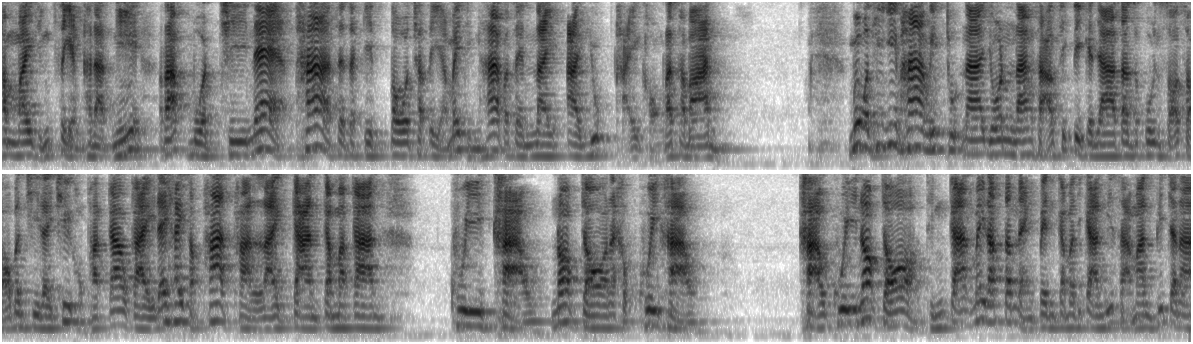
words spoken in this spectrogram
ทำไมถึงเสี่ยงขนาดนี้ รับบวชชีแน่ ถ้าเศรษฐกิจโตเฉลี่ยไม่ถึง 5%ในอายุไขของรัฐบาล เมื่อวันที่ 25 มิถุนายน นางสาวสิริกัญญาตันสกุลสสบัญชีรายชื่อของพรรคก้าวไกลได้ให้สัมภาษณ์ผ่านรายการกรรมการคุยข่าวนอกจอนะครับคุยข่าว ข่าวคุยนอกจอถึงการไม่รับตำแหน่งเป็นกรรมธิการวิสามันพิจารณา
